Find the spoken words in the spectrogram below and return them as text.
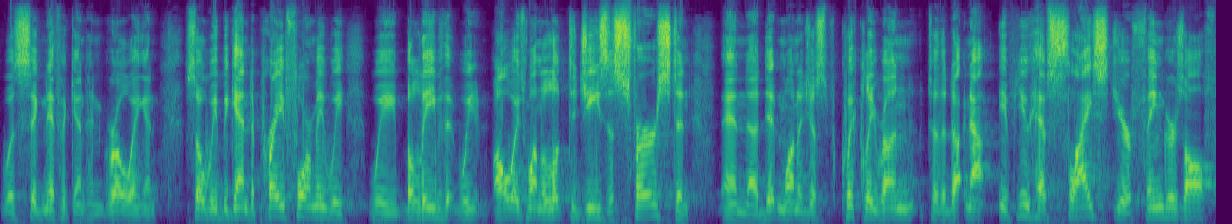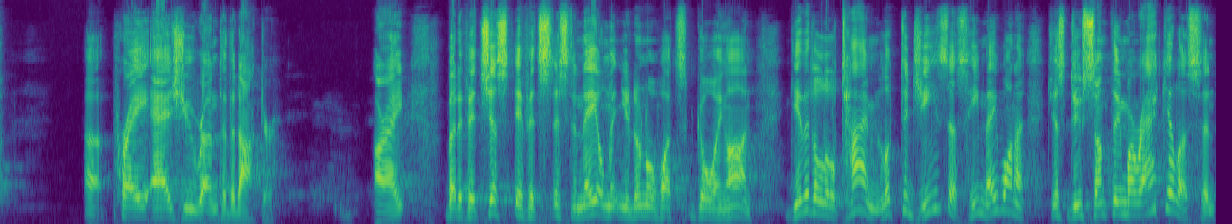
was significant and growing. And so we began to pray for me. We, we believed that we always want to look to Jesus first and, and uh, didn't want to just quickly run to the doctor. Now, if you have sliced your fingers off, uh, pray as you run to the doctor all right? But if it's just if it's just an ailment and you don't know what's going on give it a little time. Look to jesus. He may want to just do something miraculous. And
